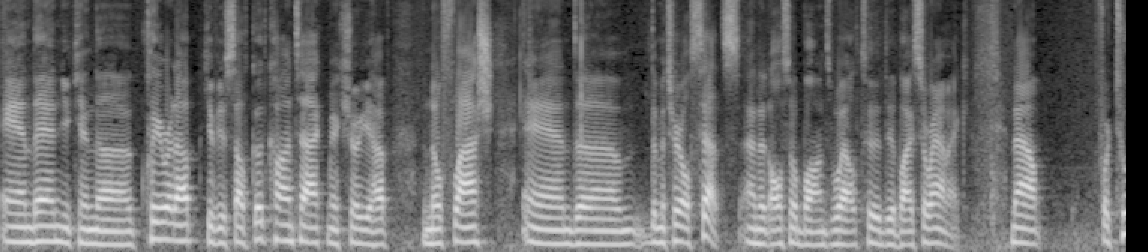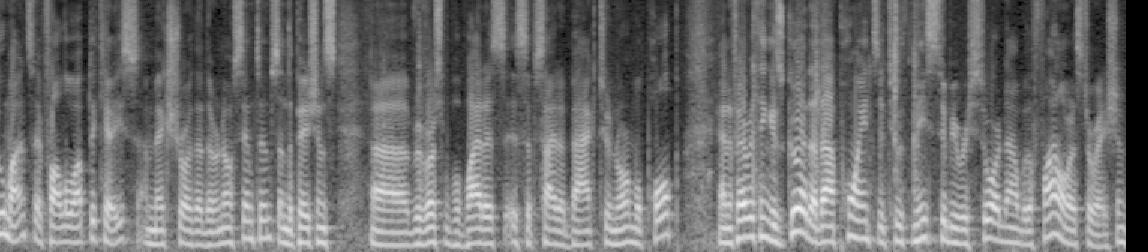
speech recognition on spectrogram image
and then you can uh, clear it up, give yourself good contact, make sure you have no flash and um, the material sets and it also bonds well to the bioceramic. Now for two months, I follow up the case and make sure that there are no symptoms and the patient's uh, reversible pulpitis is subsided back to normal pulp. And if everything is good at that point, the tooth needs to be restored now with a final restoration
